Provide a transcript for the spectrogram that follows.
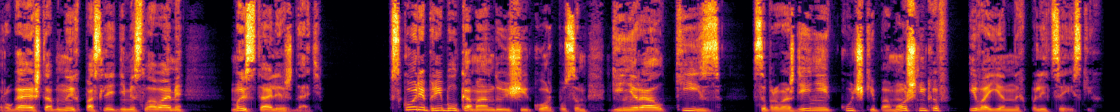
Ругая штабных последними словами, мы стали ждать. Вскоре прибыл командующий корпусом генерал Киз в сопровождении кучки помощников и военных полицейских.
